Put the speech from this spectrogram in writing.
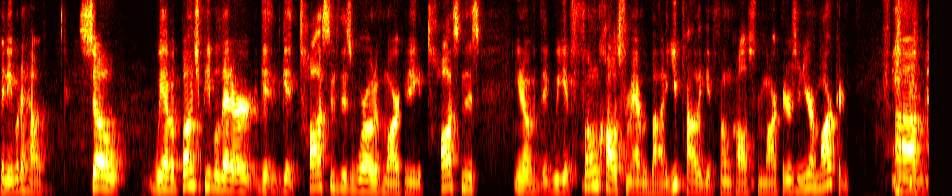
been able to help. So we have a bunch of people that are get, get tossed into this world of marketing, get tossed in this, you know, we get phone calls from everybody. You probably get phone calls from marketers and you're a marketer. Um,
